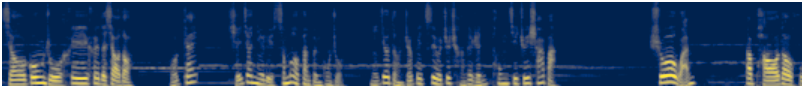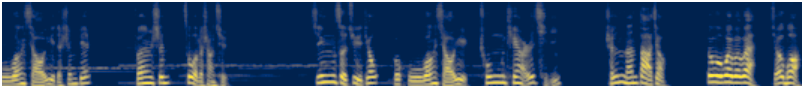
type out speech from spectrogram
小公主嘿嘿的笑道：“活该！谁叫你屡次冒犯本公主，你就等着被自由之城的人通缉追杀吧！”说完，他跑到虎王小玉的身边，翻身坐了上去。金色巨雕和虎王小玉冲天而起，陈南大叫：“喂喂喂喂，小恶魔，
